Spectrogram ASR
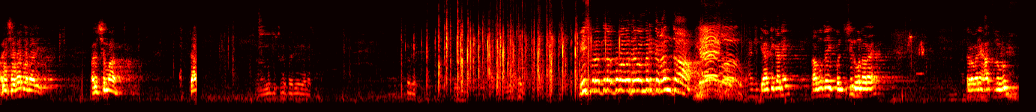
आणि सेवा देणारे आयुष्यमान. त्या- डॉक्टर बाबासाहेब आंबेडकरांचा. या ठिकाणी सामुदायिक पंचशील होणार आहे. सर्वांनी हात जोडून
